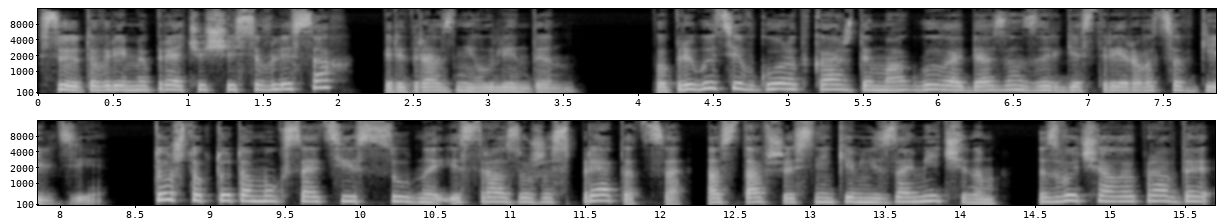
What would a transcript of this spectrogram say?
все это время прячущийся в лесах?» – передразнил Линден. По прибытии в город каждый маг был обязан зарегистрироваться в гильдии. То, что кто-то мог сойти с судна и сразу же спрятаться, оставшись никем незамеченным, звучало, правда,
